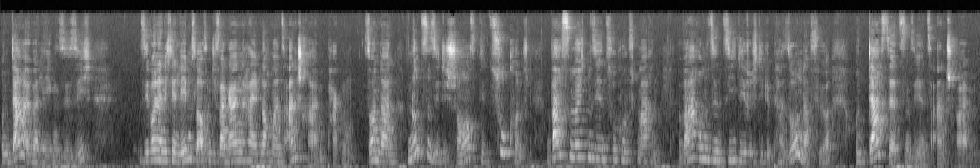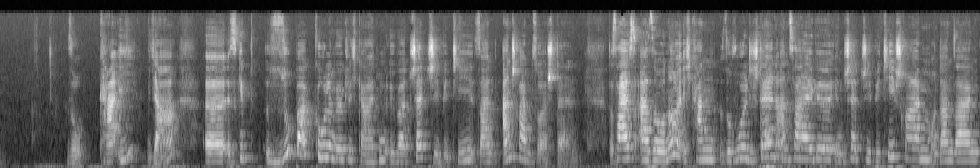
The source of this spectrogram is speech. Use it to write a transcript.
Und da überlegen Sie sich, Sie wollen ja nicht den Lebenslauf und die Vergangenheit nochmal ins Anschreiben packen, sondern nutzen Sie die Chance, die Zukunft. Was möchten Sie in Zukunft machen? Warum sind Sie die richtige Person dafür? Und das setzen Sie ins Anschreiben. So, KI, ja. Äh, es gibt super coole Möglichkeiten, über ChatGPT sein Anschreiben zu erstellen. Das heißt also, ne, ich kann sowohl die Stellenanzeige in ChatGPT schreiben und dann sagen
